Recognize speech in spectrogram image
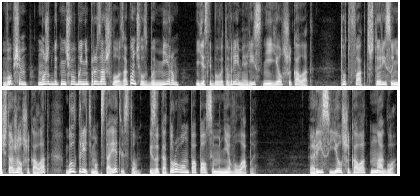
«В общем, может быть, ничего бы и не произошло, закончилось бы миром, если бы в это время Рис не ел шоколад. Тот факт, что Рис уничтожал шоколад, был третьим обстоятельством, из-за которого он попался мне в лапы. Рис ел шоколад нагло,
